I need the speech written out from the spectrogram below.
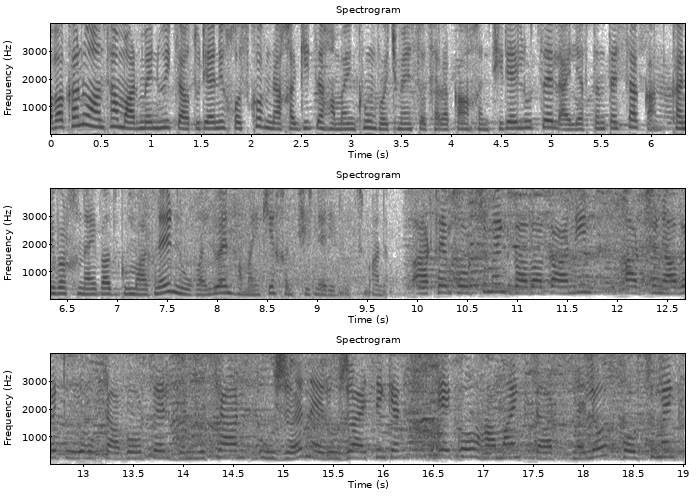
Ավականու անդամ Արմենուհի Ծատուրյանի խոսքով նախագիծը համայնքում ոչ միայն սոցիալական խնդիր է լուծել, այլև տնտեսական, քանի որ խնայված գումարներն ուղղելու են համայնքի խնդիրների լուծմանը։ Արդեն փորձում ենք բավականին արդյունավետ օգտագործել բնության ուժը, ներուժը, այսինքն էկո համայնք դարձնելով փորձում ենք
